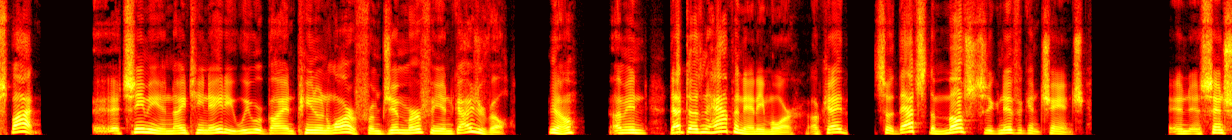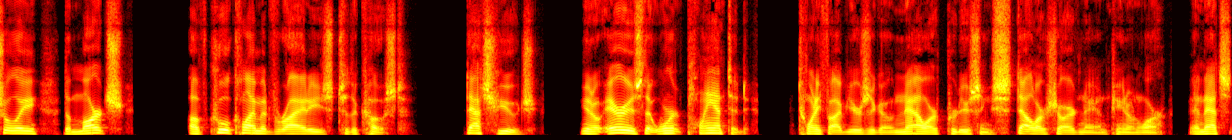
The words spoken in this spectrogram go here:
spot. At Simi in 1980, we were buying Pinot Noir from Jim Murphy in Geyserville. You know, I mean, that doesn't happen anymore, okay? So that's the most significant change. And essentially, the march of cool climate varieties to the coast. That's huge. You know, areas that weren't planted 25 years ago now are producing stellar Chardonnay and Pinot Noir. And that's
